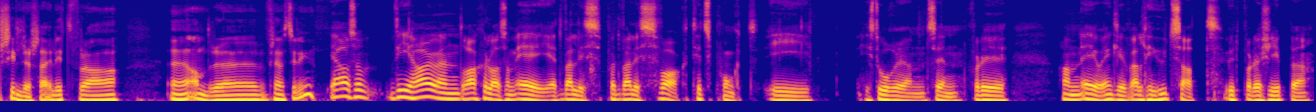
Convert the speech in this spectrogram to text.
skiller seg litt fra eh, andre fremstillinger? Ja, altså, vi har jo en Dracula som er i et veldig, på et veldig svakt tidspunkt i historien sin, fordi han er jo egentlig veldig utsatt ut på det skipet,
